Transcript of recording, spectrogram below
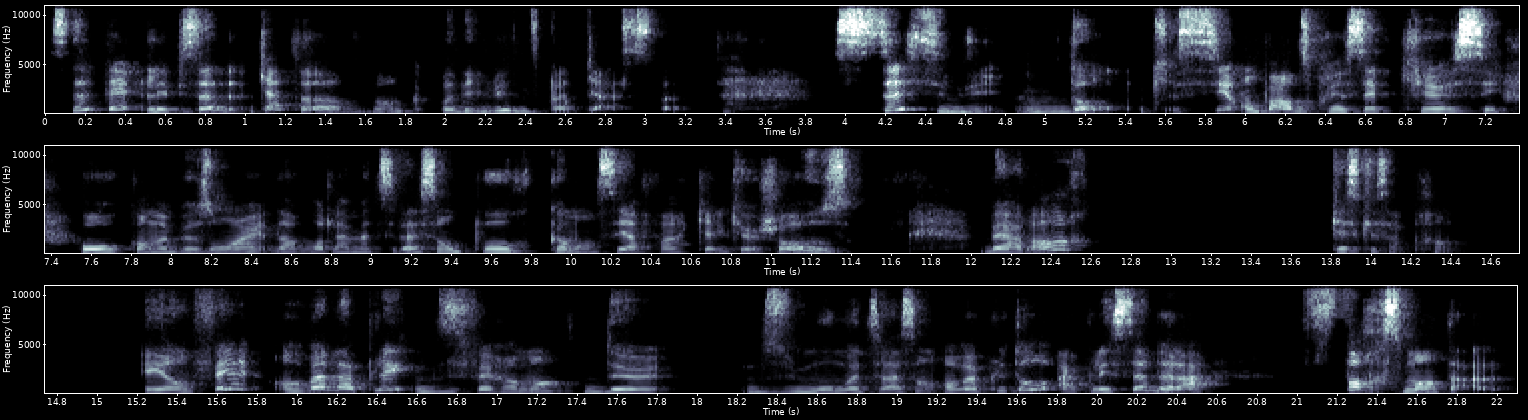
C'était l'épisode 14, donc au début du podcast. Ceci dit, donc, si on part du principe que c'est faux qu'on a besoin d'avoir de la motivation pour commencer à faire quelque chose, ben alors, qu'est-ce que ça prend? Et en fait, on va l'appeler différemment du mot motivation. On va plutôt appeler ça de la force mentale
